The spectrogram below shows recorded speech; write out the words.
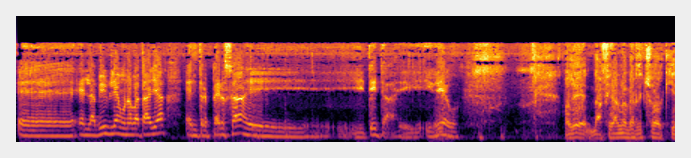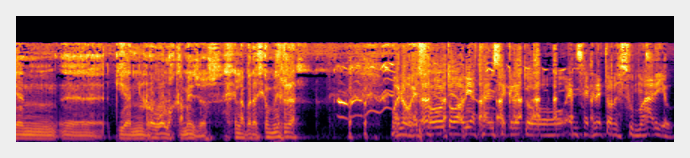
eh, en la Biblia una batalla entre persas y, y titas y, y griegos. Oye, al final no me has dicho quién, eh, quién robó los camellos en la operación Mirra. Bueno, eso todavía está en secreto, en secreto de sumario,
